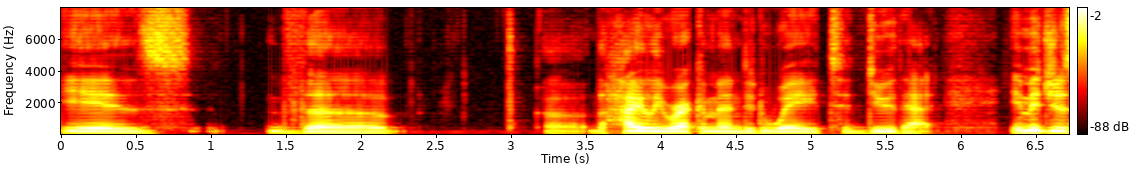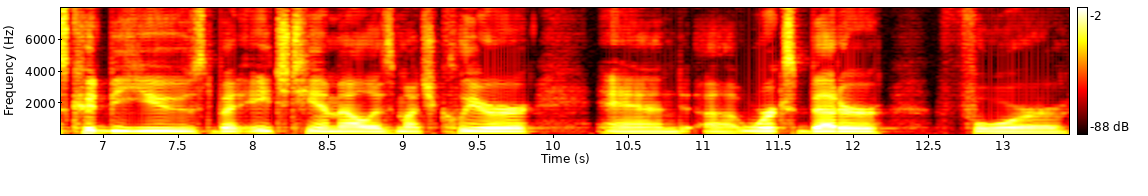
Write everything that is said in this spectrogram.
is the uh, the highly recommended way to do that. Images could be used, but HTML is much clearer and uh, works better for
